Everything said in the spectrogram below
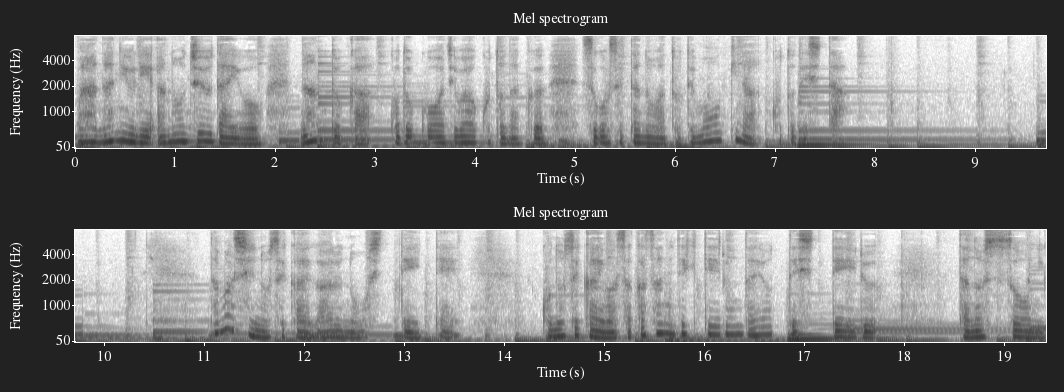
まあ何よりあの10代をなんとか孤独を味わうことなく過ごせたのはとても大きなことでした。魂の世界があるのを知っていてこの世界は逆さにできているんだよって知っている。楽しそうに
